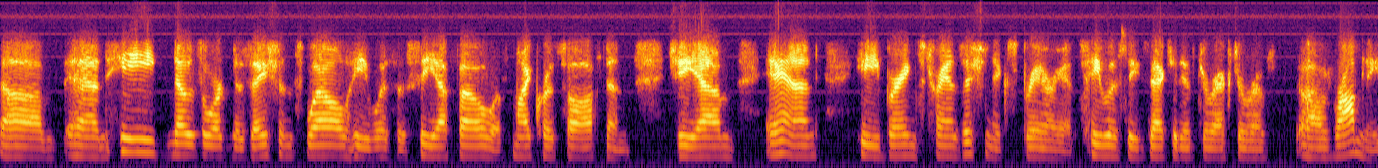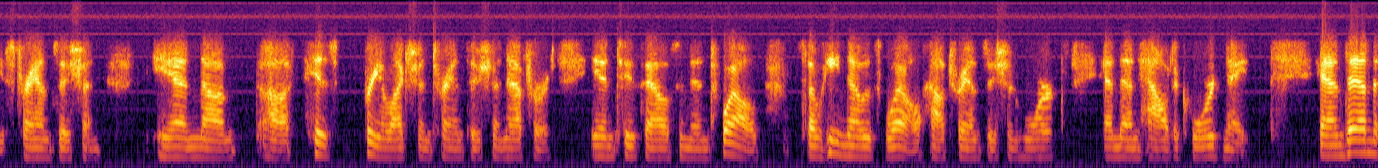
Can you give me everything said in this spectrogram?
Um, and he knows organizations well. He was a CFO of Microsoft and GM, and he brings transition experience. He was the executive director of uh, Romney's transition in um, uh, his pre election transition effort in 2012. So he knows well how transition works and then how to coordinate. And then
